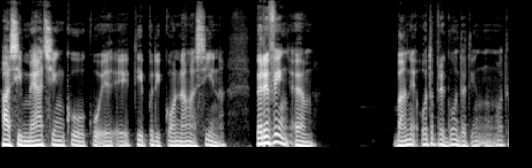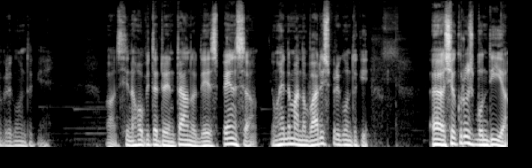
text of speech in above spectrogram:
hasi matching ku ku e, e tipo di konang asina. Pero en fin, um, Bane, outra pergunta, tem outra pergunta aqui. Se na roupa está tentando, despensa, tem um gente manda várias perguntas aqui. Uh, Seu Cruz, bom dia.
